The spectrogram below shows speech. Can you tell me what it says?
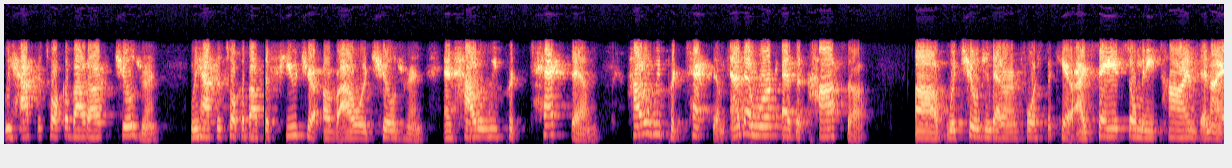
we have to talk about our children. We have to talk about the future of our children and how do we protect them? How do we protect them? As I work as a CASA uh, with children that are in foster care, I say it so many times, and I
